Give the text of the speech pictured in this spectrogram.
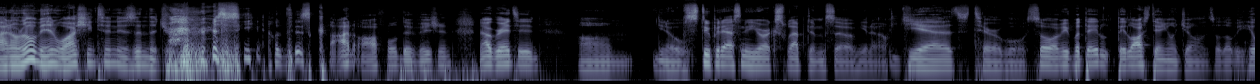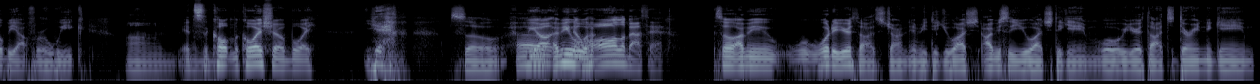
I don't know, man. Washington is in the driver's seat of this god awful division. Now, granted, um, you know, Stupid ass New York swept him, so you know. yeah, it's terrible. So I mean, but they they lost Daniel Jones, so they'll be he'll be out for a week. Um, It's the Colt McCoy show, boy. yeah. So uh, we all, I mean, we know all about that. So I mean, w- what are your thoughts, John? I mean, did you watch? Obviously, you watched the game. What were your thoughts during the game?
